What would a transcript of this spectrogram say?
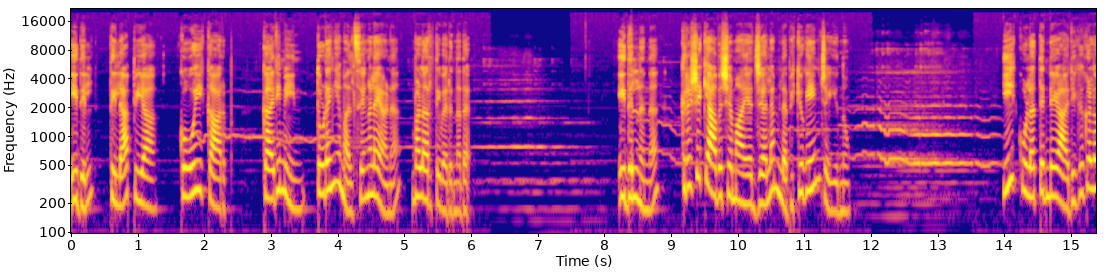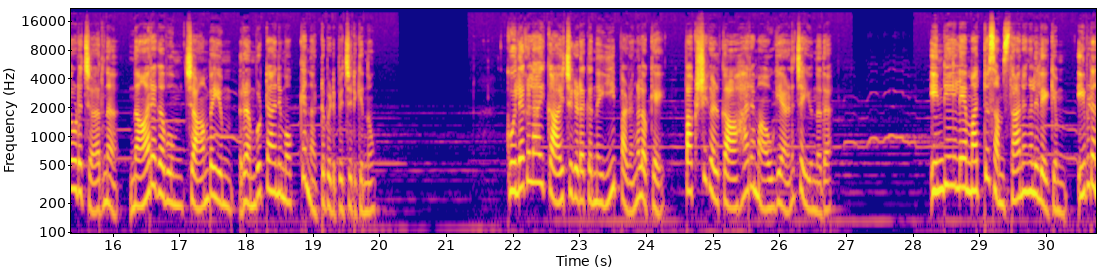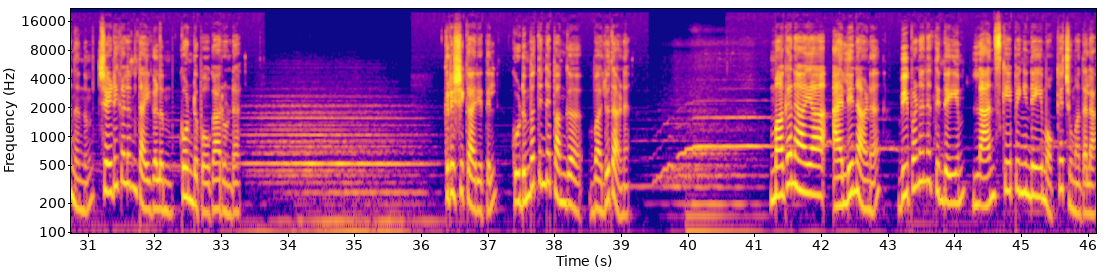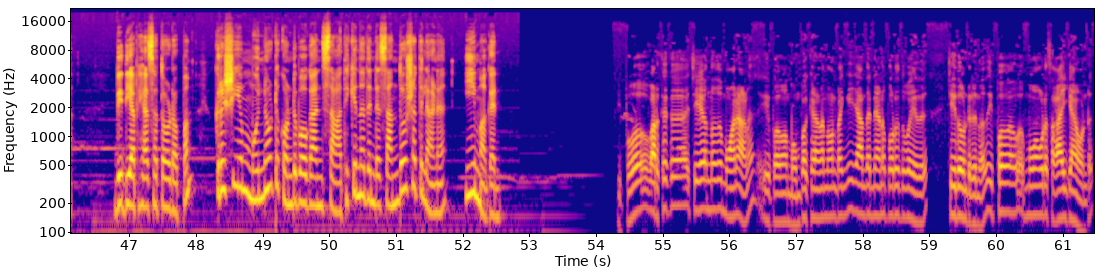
ഇതിൽ തിലാപ്പിയ കോയി കോയിക്കാർപ്പ് കരിമീൻ തുടങ്ങിയ മത്സ്യങ്ങളെയാണ് വളർത്തിവരുന്നത്. ഇതിൽ നിന്ന് കൃഷിക്കാവശ്യമായ ജലം ലഭിക്കുകയും ചെയ്യുന്നു. ഈ കുളത്തിന്റെ അരികുകളോട് ചേർന്ന് നാരകവും ചാമ്പയും റംബുട്ടാനും ഒക്കെ നട്ടുപിടിപ്പിച്ചിരിക്കുന്നു. കുലകളായി കായ്ച്ചു കിടക്കുന്ന ഈ പഴങ്ങളൊക്കെ പക്ഷികൾക്ക് ആഹാരമാവുകയാണ് ചെയ്യുന്നത്. ഇന്ത്യയിലെ മറ്റു സംസ്ഥാനങ്ങളിലേക്കും ഇവിടെ നിന്നും ചെടികളും തൈകളും കൊണ്ടുപോകാറുണ്ട്. കൃഷിക്കാര്യത്തിൽ കുടുംബത്തിന്റെ പങ്ക് വലുതാണ്. മകനായ അലിനാണ് വിപണനത്തിന്റെയും ലാൻഡ്സ്കേപ്പിംഗിന്റെയും ഒക്കെ ചുമതല. വിദ്യാഭ്യാസത്തോടൊപ്പം കൃഷിയും മുന്നോട്ട് കൊണ്ടുപോകാൻ സാധിക്കുന്നതിന്റെ സന്തോഷത്തിലാണ് ഈ മകൻ. ഇപ്പോൾ വർക്കൊക്കെ ചെയ്യുന്നത് മോനാണ്. ഇപ്പോൾ മുമ്പൊക്കെ ആണെന്നുണ്ടെങ്കിൽ ഞാൻ തന്നെയാണ് പുറത്ത് പോയത് ചെയ്തുകൊണ്ടിരുന്നത്. ഇപ്പോൾ മോൻ കൂടെ സഹായിക്കാനുണ്ട്.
